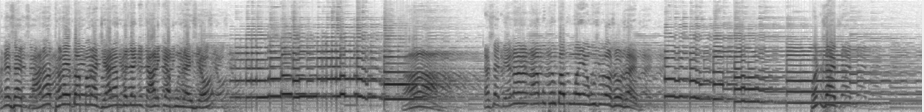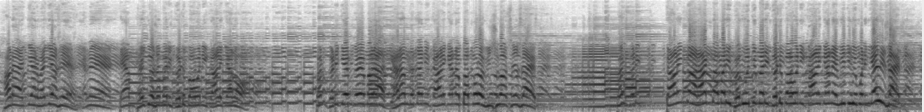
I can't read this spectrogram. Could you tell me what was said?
અને સાહેબ, મારા થળે બાપ મારા જ્યારામ દાદાની તાળક્યા પૂંજાય છે, હો. હા. સાહેબ, એના નામ ઉપર બાપુ અહીંયા ઉછળો છો, સાહેબ. પણ સાહેબ, સાડા અગિયાર વાગ્યા છે, અને ટાઈમ થઈ ગયો છે મારી ગઢ પાવાની તાળક્યાનો પણ ઘડી કેમ કહે, મારા જ્યારામ દાદાની તાળક્યાના બાપ મારો વિશ્વાસ છે, સાહેબ. પણ ઘડી કાળિંગા રાગમાં મારી ભગવતી મારી ગઢ પાવાની તાળક્યાને વિધિ પણ કેવી, સાહેબ?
